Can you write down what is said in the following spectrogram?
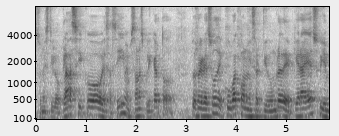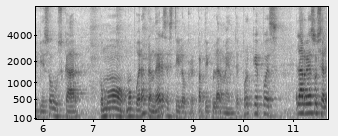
es un estilo clásico, es así, me empezaron a explicar todo. Pues regreso de Cuba con incertidumbre de qué era eso y empiezo a buscar cómo, cómo poder aprender ese estilo particularmente. Porque pues en las redes sociales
